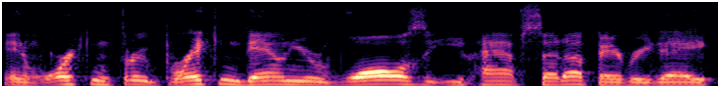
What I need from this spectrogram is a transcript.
and working through breaking down your walls that you have set up every day,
